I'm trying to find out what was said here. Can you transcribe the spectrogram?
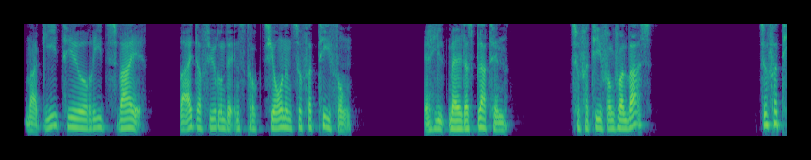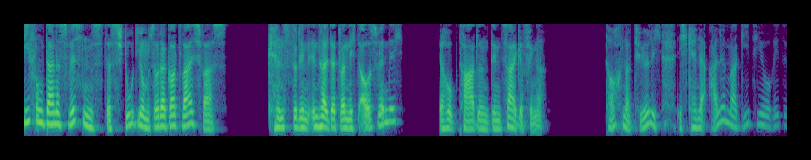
Magietheorie 2 Weiterführende Instruktionen zur Vertiefung. Er hielt Mel das Blatt hin. Zur Vertiefung von was? Zur Vertiefung deines Wissens, des Studiums oder Gott weiß was. Kennst du den Inhalt etwa nicht auswendig? Er hob tadelnd den Zeigefinger. Doch, natürlich. Ich kenne alle magietheoretischen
